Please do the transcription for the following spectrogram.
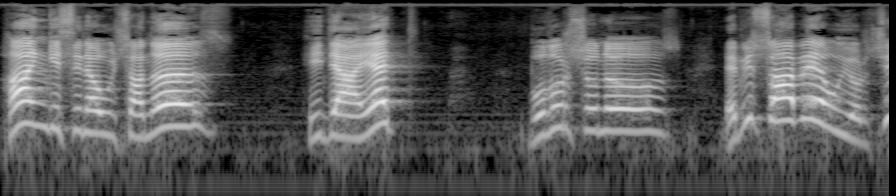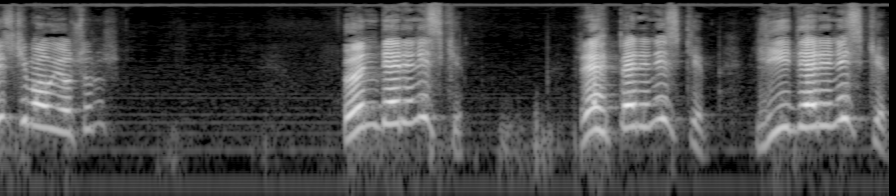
Hangisine uysanız hidayet bulursunuz. E biz sahabeye uyuyoruz. Siz kime uyuyorsunuz? Önderiniz kim? Rehberiniz kim? Lideriniz kim?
